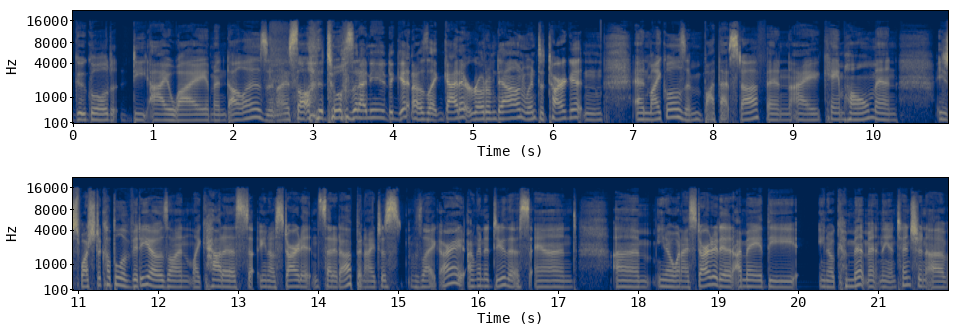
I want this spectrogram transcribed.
Googled DIY mandalas and I saw the tools that I needed to get. And I was like, got it, wrote them down, went to Target and, and Michael's and bought that stuff. And I came home and I just watched a couple of videos on like how to, you know, start it and set it up. And I just was like, all right, I'm going to do this. And, um, you know, when I started it, I made the, you know, commitment and the intention of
